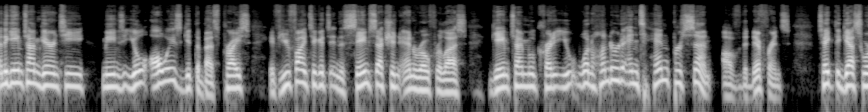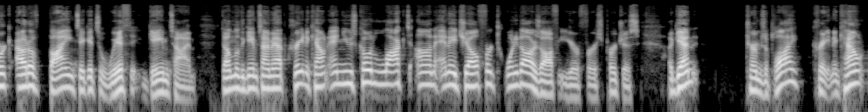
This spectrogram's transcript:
And the Game Time guarantee means you'll always get the best price. If you find tickets in the same section and row for less, Game Time will credit you 110% of the difference. Take the guesswork out of buying tickets with Game Time. Download the Game Time app, create an account, and use code Locked On NHL for twenty dollars off your first purchase. Again, terms apply. Create an account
